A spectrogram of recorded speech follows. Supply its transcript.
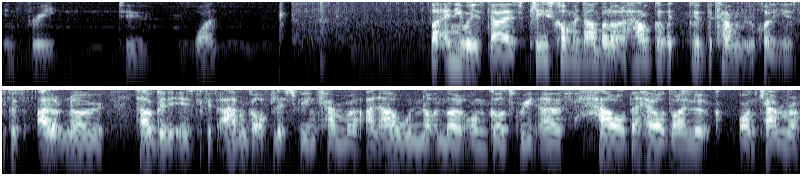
in three, two, one. But anyways guys, please comment down below on how good the, good the camera quality is because I don't know how good it is because I haven't got a flip screen camera and I will not know on God's green earth how the hell do I look on camera.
